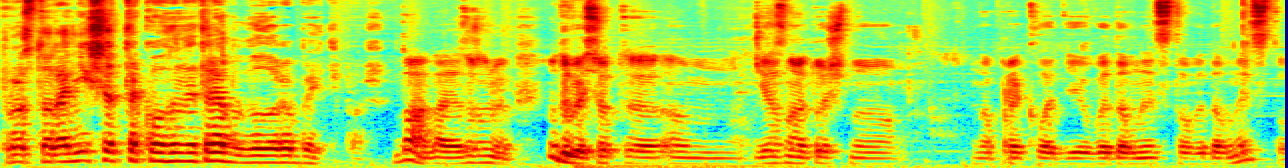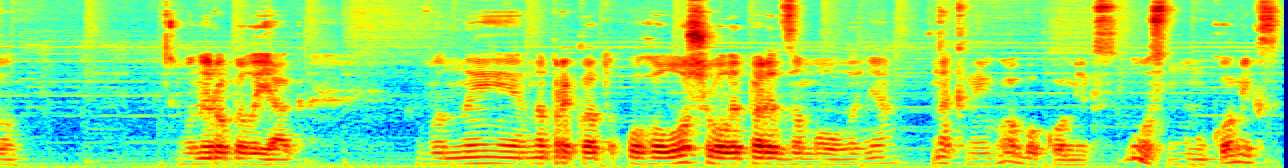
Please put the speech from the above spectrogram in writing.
Просто раніше такого не треба було робити, Паш. Да, да, я зрозумів. Ну, дивись, от е, ем, я знаю точно на прикладі видавництва видавництво. Вони робили як? Вони, наприклад, оголошували передзамовлення на книгу або комікс, ну, в основному комікс.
